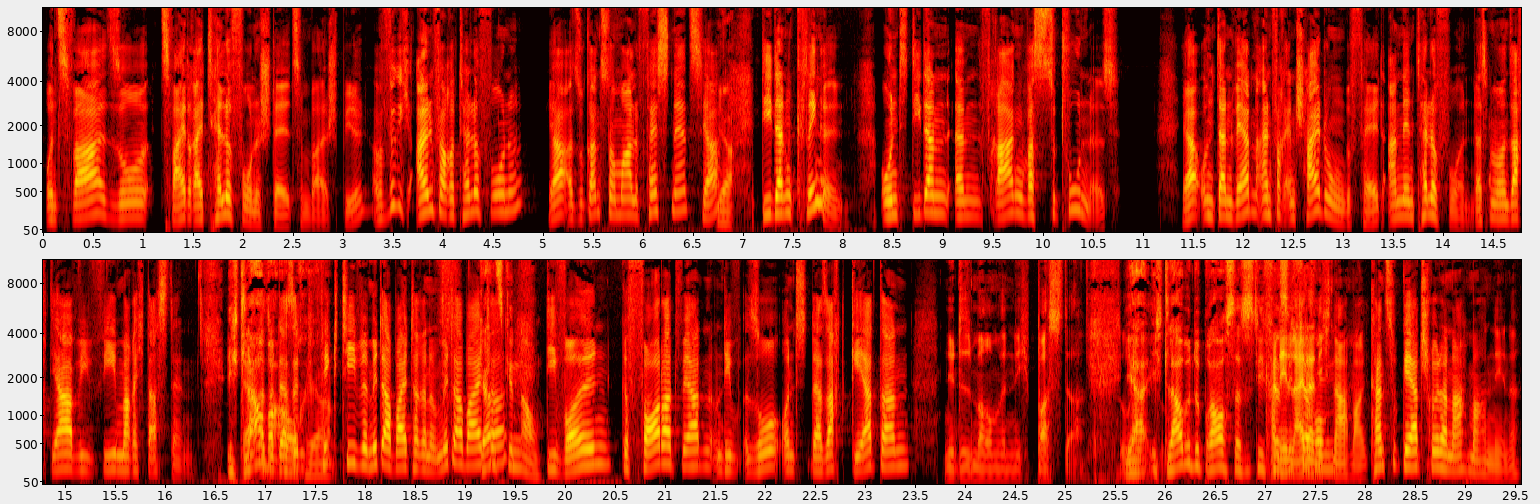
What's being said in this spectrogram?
Und zwar so zwei, drei Telefone stellt zum Beispiel, aber wirklich einfache Telefone, ja, also ganz normale Festnetz, ja, Ja. die dann klingeln und die dann ähm, fragen, was zu tun ist. Ja, und dann werden einfach Entscheidungen gefällt an dem Telefon, dass man sagt, ja, wie, wie mache ich das denn? Ich Ja, glaube also da auch, sind ja. fiktive Mitarbeiterinnen und Mitarbeiter, genau. die wollen gefordert werden und die so und da sagt Gerd dann, nee, das machen wir nicht, basta. So, Ja, ich glaube, du brauchst, das ist die kann den leider nicht nachmachen. Kannst du Gerd Schröder nachmachen? Nee, ne?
